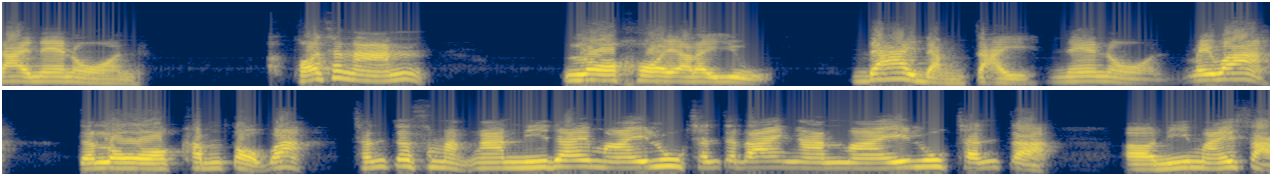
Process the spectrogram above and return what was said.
ได้แน่นอน เพราะฉะนั้นรอคอยอะไรอยู่ ได้ดั่งใจแน่นอน ไม่ว่าจะรอคำตอบว่า ฉันจะสมัครงานนี้ได้ไหมลูกฉันจะได้งานไหมลูกฉันจะเอ่อนี้ไหมสา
